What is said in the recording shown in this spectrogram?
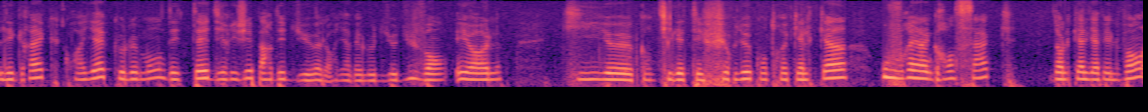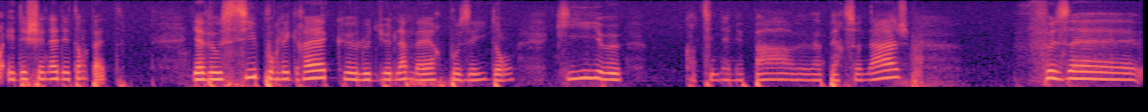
les Grecs croyaient que le monde était dirigé par des dieux. Alors il y avait le dieu du vent, Éole, qui, euh, quand il était furieux contre quelqu'un, ouvrait un grand sac dans lequel il y avait le vent et déchaînait des tempêtes. Il y avait aussi pour les Grecs le dieu de la mer, Poséidon, qui, quand il n'aimait pas un personnage, faisait,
